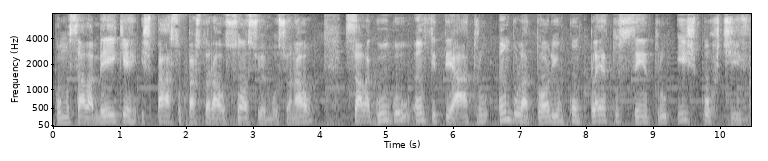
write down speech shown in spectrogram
como sala maker, espaço pastoral socioemocional, sala Google, anfiteatro, ambulatório e um completo centro esportivo.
